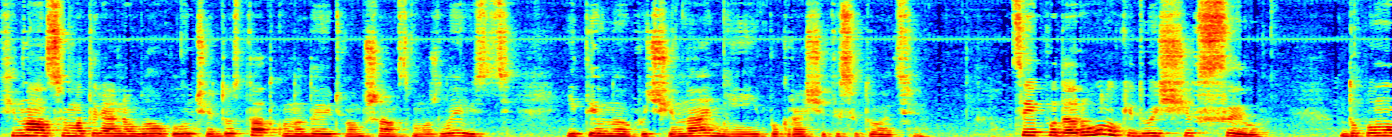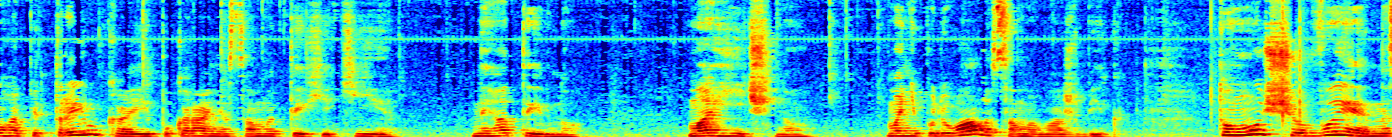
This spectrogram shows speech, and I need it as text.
фінансового матеріального благополуччя і достатку надають вам шанс, можливість йти в нове починання і покращити ситуацію. Цей подарунок від вищих сил, допомога, підтримка і покарання саме тих, які негативно, магічно маніпулювали саме ваш бік, тому що ви не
